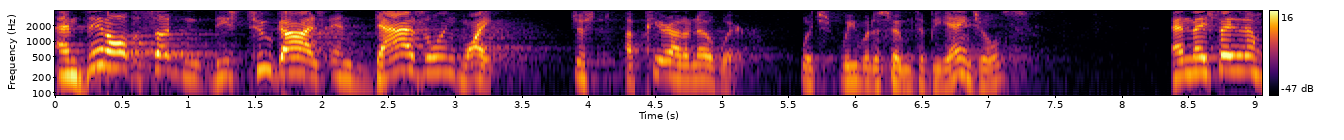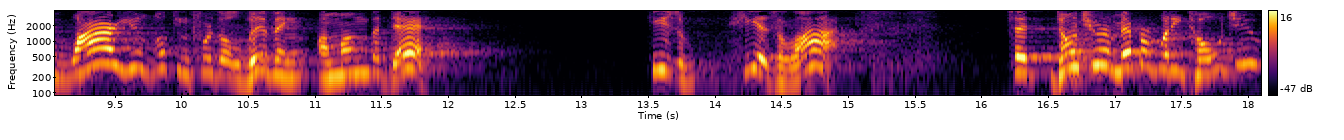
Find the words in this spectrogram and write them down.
And then all of a sudden, these two guys in dazzling white just appear out of nowhere, which we would assume to be angels. And they say to them, Why are you looking for the living among the dead? He's, he is alive. Said, Don't you remember what he told you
